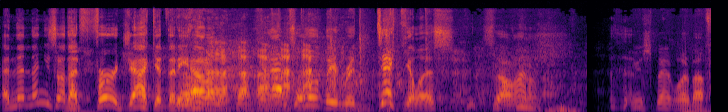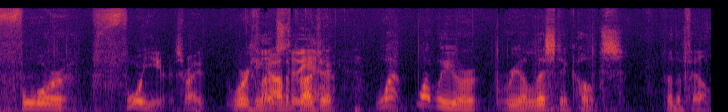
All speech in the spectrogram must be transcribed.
And then, then you saw that fur jacket that he had on. Absolutely ridiculous. So I don't know. You spent what about four four years, right, working Close on the to, yeah. project. What what were your realistic hopes for the film?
